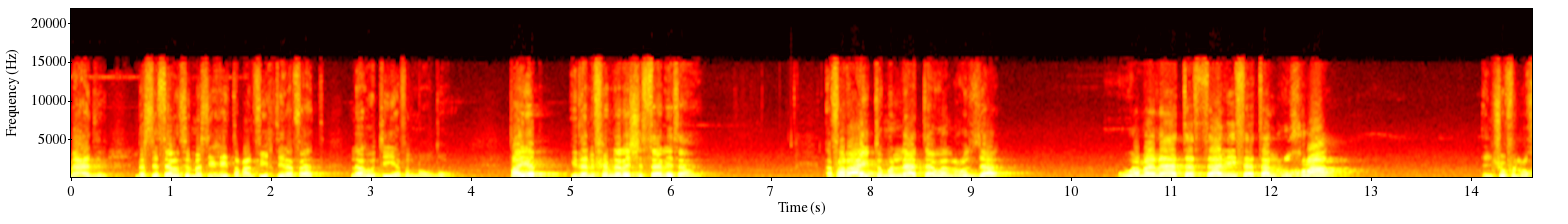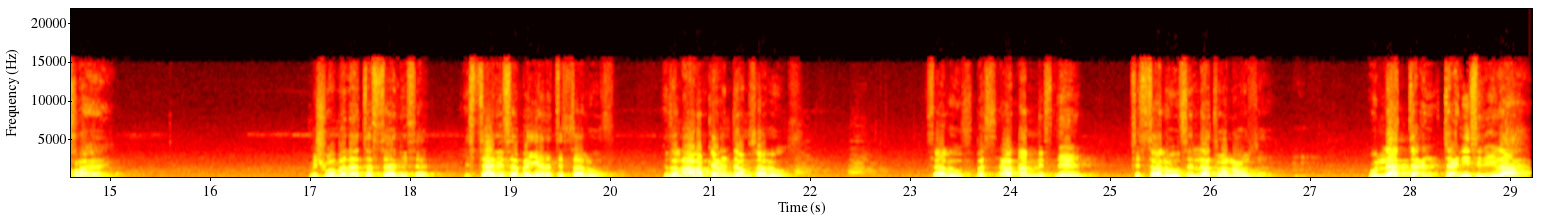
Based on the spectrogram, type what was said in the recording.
ما أدري. بس الثالوث المسيحي طبعا في اختلافات لاهوتية في الموضوع. طيب إذا فهمنا ليش الثالثة؟ أفرأيتم اللات والعزى ومناة الثالثة الأخرى؟ نشوف الأخرى هاي. مش ومناة الثالثة. الثالثة بينت الثالوث. إذا العرب كان عندهم ثالوث. ثالوث بس أهم اثنين في الثالوث اللات والعزى واللات تأنيث الإله.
